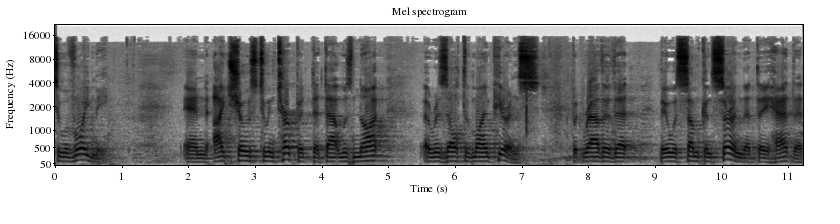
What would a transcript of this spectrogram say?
to avoid me. And I chose to interpret that that was not a result of my appearance, but rather that there was some concern that they had that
